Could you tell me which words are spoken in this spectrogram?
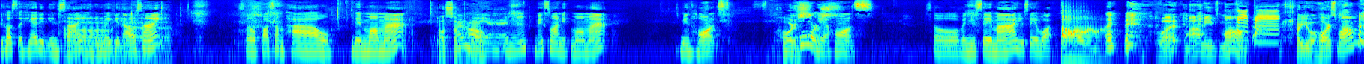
because the head is inside and you make it Oh, outside yeah. so พอสำเภา then มอมะ Pa some I'm pow. way ahead. Mhm. next one is มอมะ it means horse Horse. Horse. yeah horse so when you say ม้า you say what เอ้ย What? Mom means mom. Are you a horse, mom?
